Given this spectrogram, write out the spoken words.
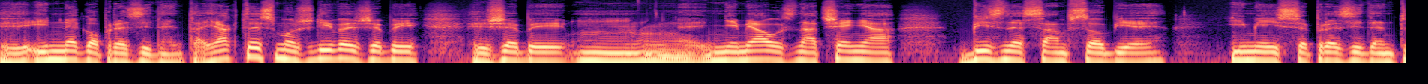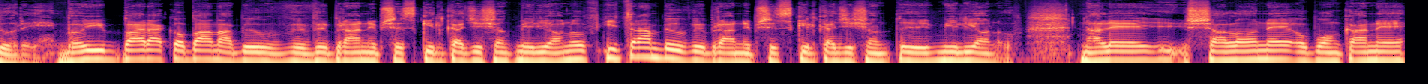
innego prezydenta. Jak to jest możliwe, żeby, żeby mm, nie miało znaczenia biznes sam w sobie, i miejsce prezydentury. Bo i Barack Obama był wybrany przez kilkadziesiąt milionów i Trump był wybrany przez kilkadziesiąt y, milionów. No ale szalone, obłąkane,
